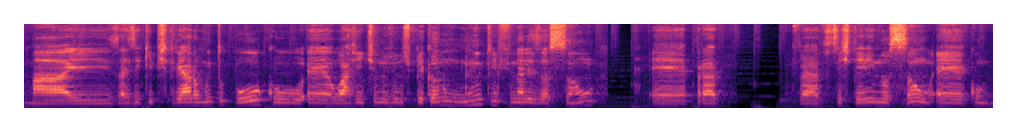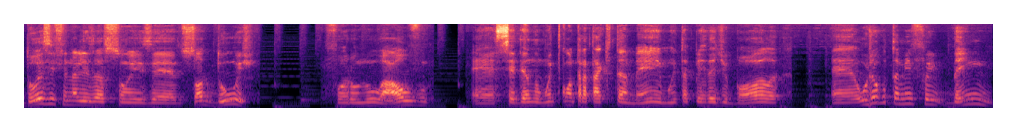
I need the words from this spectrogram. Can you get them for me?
mas as equipes criaram muito pouco. É, o Argentino Júnior pecando muito em finalização. É, Para vocês terem noção, é, com 12 finalizações, é, só duas foram no alvo, é, cedendo muito contra-ataque também, muita perda de bola. É, o jogo também foi bem,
